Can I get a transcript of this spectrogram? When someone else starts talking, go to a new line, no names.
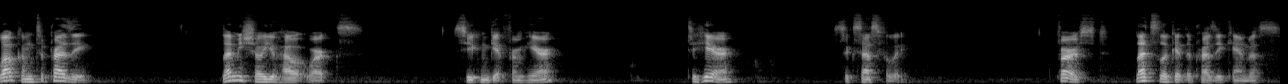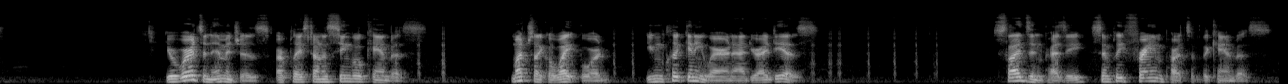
Welcome to Prezi. Let me show you how it works. So you can get from here to here successfully. First, let's look at the Prezi canvas. Your words and images are placed on a single canvas. Much like a whiteboard, you can click anywhere and add your ideas. Slides in Prezi simply frame parts of the canvas.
